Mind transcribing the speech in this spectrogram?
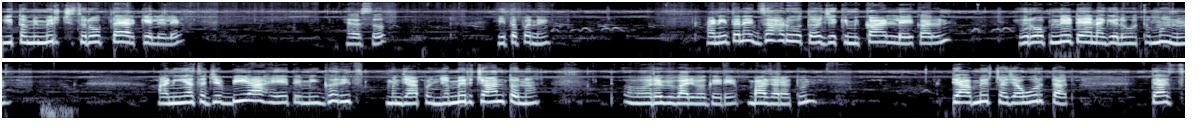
इथं मी मिरचीचं रोप तयार केलेलं. आहे हे असं. इथं पण आहे. आणि इथं ना एक झाड होतं जे की मी काढले कारण हे रोप नीट यायला गेलं होतं म्हणून. आणि याचं जे बी आहे ते मी घरीच म्हणजे आपण ज्या मिरच्या आणतो ना रविवारी वगैरे बाजारातून त्या मिरच्या ज्या उरतात त्याच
